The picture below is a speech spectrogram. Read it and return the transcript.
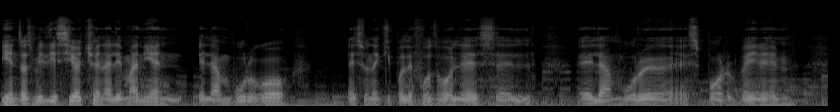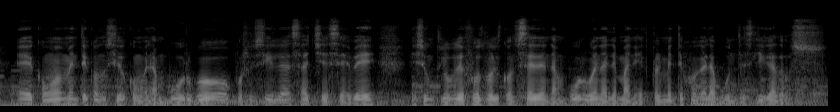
Y en 2018 en Alemania, en el Hamburgo, es un equipo de fútbol, es el, el Hamburg Sportverein, eh, comúnmente conocido como el Hamburgo por sus siglas HSB. Es un club de fútbol con sede en Hamburgo, en Alemania. Actualmente juega la Bundesliga 2.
